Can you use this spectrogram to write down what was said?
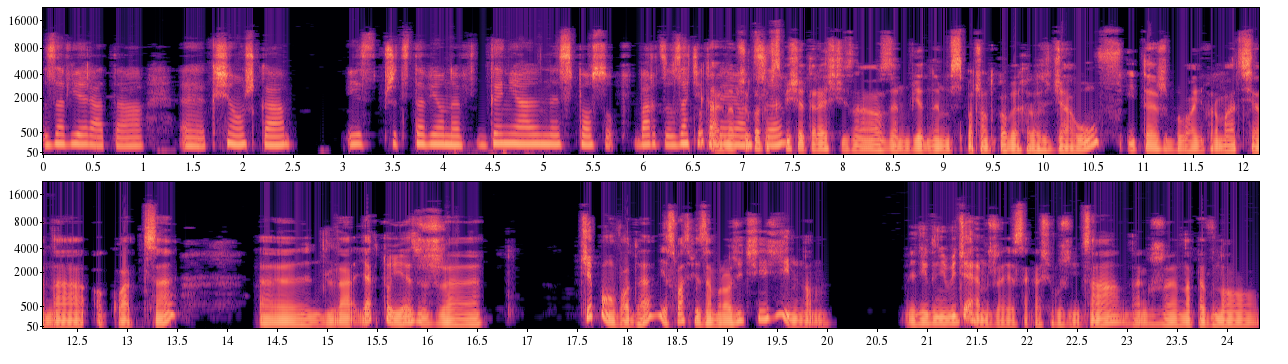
zawiera ta e, książka, jest przedstawione w genialny sposób, bardzo zaciekawiający. No tak, na przykład w spisie treści znalazłem w jednym z początkowych rozdziałów i też była informacja na okładce, e, dla, jak to jest, że ciepłą wodę jest łatwiej zamrozić niż zimną. Ja nigdy nie wiedziałem, że jest jakaś różnica, także na pewno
